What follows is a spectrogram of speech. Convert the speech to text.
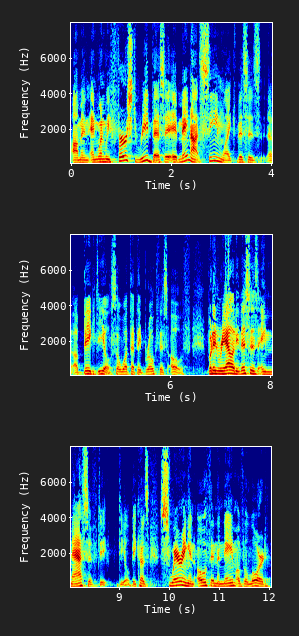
Um, and, and when we first read this, it, it, may not seem like this is a big deal. So, what, that they broke this oath. But in reality, this is a massive de- deal because swearing an oath in the name of the Lord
